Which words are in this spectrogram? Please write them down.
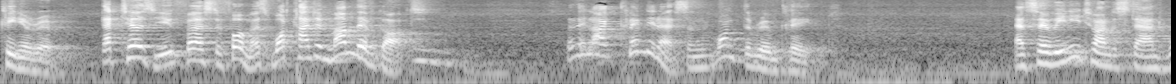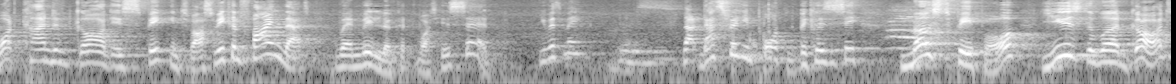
clean your room, that tells you, first and foremost, what kind of mum they've got. That they like cleanliness and want the room cleaned. And so we need to understand what kind of God is speaking to us. We can find that when we look at what He's said. You with me? Yes. Now, that's really important because you see, most people use the word God,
